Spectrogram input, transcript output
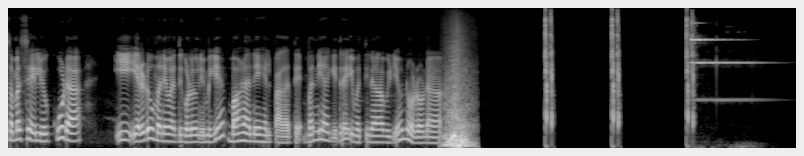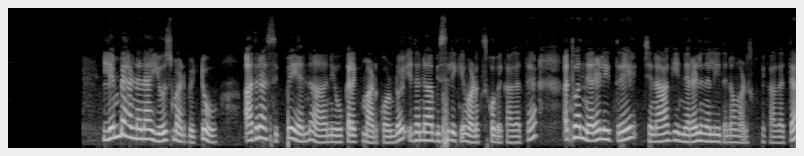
ಸಮಸ್ಯೆಯಲ್ಲಿಯೂ ಕೂಡ ಈ ಎರಡೂ ಮನೆಮದ್ದುಗಳು ನಿಮಗೆ ಬಹಳನೇ ಹೆಲ್ಪ್ ಆಗುತ್ತೆ. ಬನ್ನಿ ಆಗಿದ್ರೆ ಇವತ್ತಿನ ವಿಡಿಯೋ ನೋಡೋಣ. ಲಿಂಬೆ ಹಣ್ಣನ್ನು ಯೂಸ್ ಮಾಡಿಬಿಟ್ಟು ಅದರ ಸಿಪ್ಪೆಯನ್ನು ನೀವು ಕಲೆಕ್ಟ್ ಮಾಡಿಕೊಂಡು ಇದನ್ನು ಬಿಸಿಲಿಗೆ ಒಣಗಿಸ್ಕೋಬೇಕಾಗತ್ತೆ. ಅಥವಾ ನೆರಳಿದ್ದರೆ ಚೆನ್ನಾಗಿ ನೆರಳಿನಲ್ಲಿ ಇದನ್ನು ಒಣಗಿಸ್ಕೋಬೇಕಾಗತ್ತೆ.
